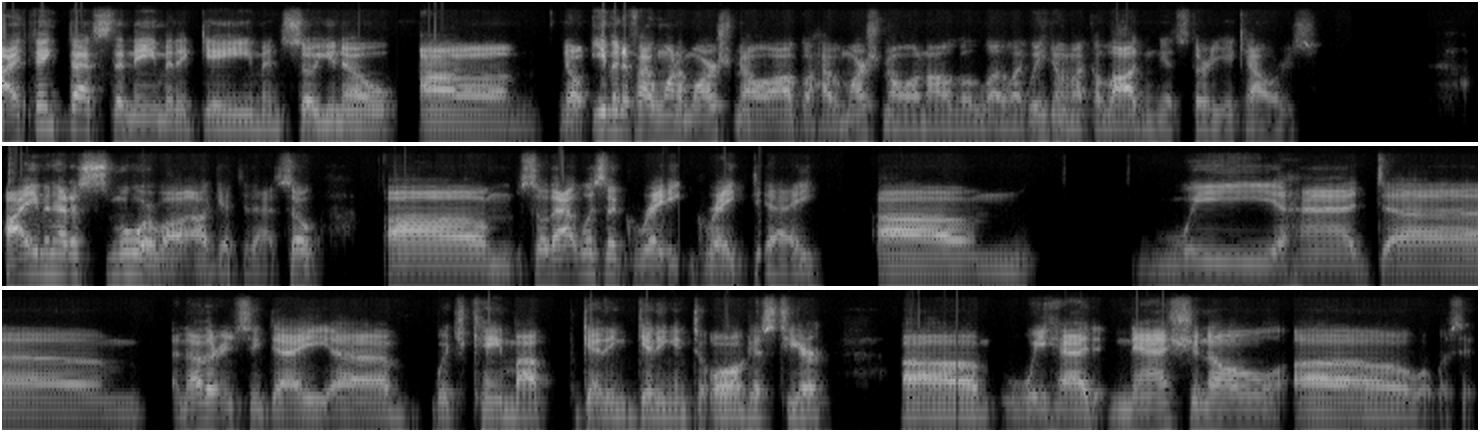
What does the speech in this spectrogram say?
I think that's the name of the game. And so, you know, um, you know, even if I want a marshmallow, I'll go have a marshmallow and I'll go like, what are you doing? Like a logging, it's 38 calories. I even had a s'more. Well, I'll get to that. So, um, so that was a great, great day. Um, we had um, another interesting day, uh, which came up getting getting into August here. Um, we had National, uh, what was it?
